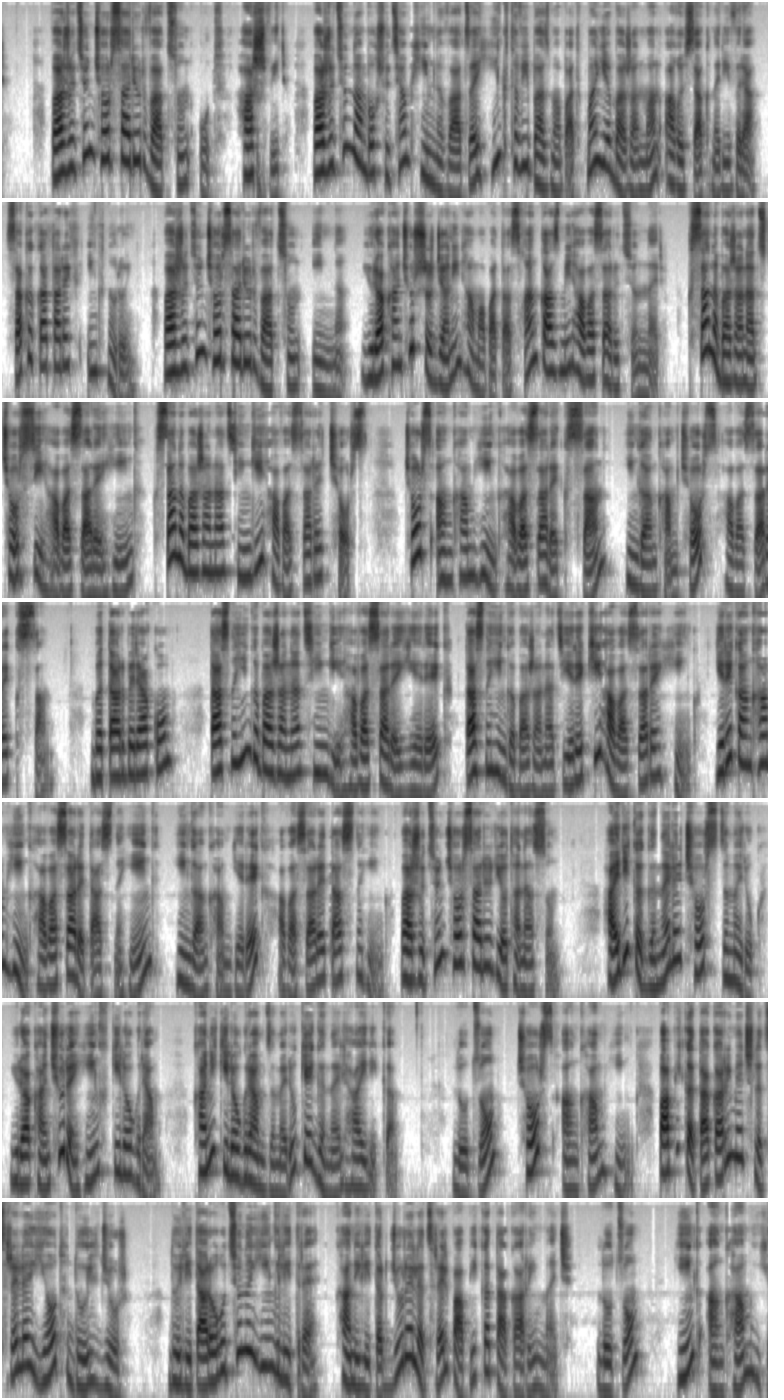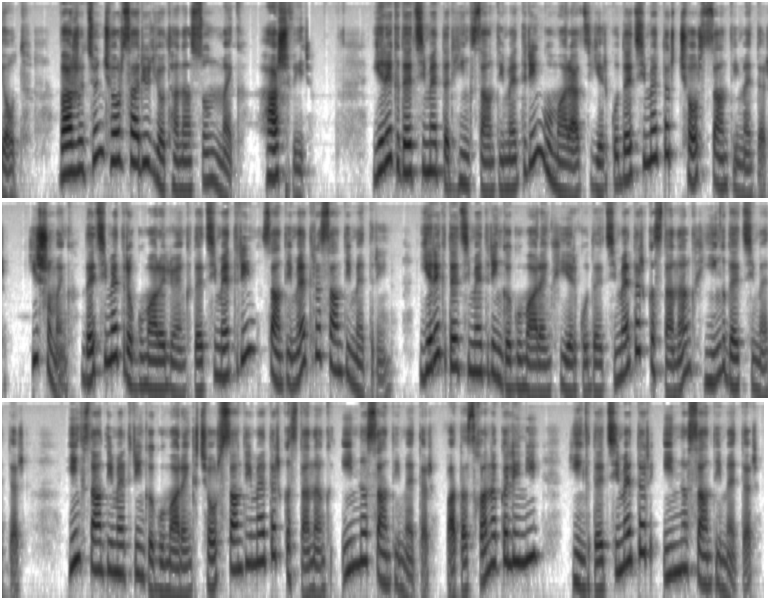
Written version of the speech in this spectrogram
Վարժություն 468 Հաշվիր։ Վարժությունն ամբողջությամբ հիմնված է 5 թվի բազմապատկման և բաժանման աղյուսակների վրա, սա կկատարեք ինքնուրույն։ Վարժություն 469 Յուրաքանչյուր շրջանին համապատասխան կազմիր հավասարություններ։ 20-ը բաժանած 4-ի հավասար է 5, 20-ը բաժանած 5-ի հավասար է 4, 4 անգամ 5 հավասար է 20, 5 անգամ 4 հավասար է 20։ B տարբերակում 15-ը բաժանած 5-ի հավասար է 3, 15-ը բաժանած 3-ի հավասար է 5, 3 անգամ 5 հավասար է 15, 5 անգամ 3 հավասար է 15։ Վարժություն 470 Հայրիկը գնել է 4 ձմերուկ, յուրաքանչյուրը 5 կգ, քանի կգ ձմերուկ է գնել հայրիկը։ Լուծում 4 անգամ 5 Պապիկը տակառի մեջ լցրել է 7 դույլ ջուր։ Դույլի տարողությունը 5 լիտր է, քանի լիտր ջուր է լցրել պապիկը տակառի մեջ։ Լուծում 5 անգամ 7 Վարժություն 471 Հաշվիր 3 դեցիմետր 5 սանտիմետրին գումարած 2 դեցիմետր 4 սանտիմետր Հիշում ենք, դեցիմետրը գումարելու ենք դեցիմետրին, սանտիմետրը՝ սանտիմետրին։ 3 դեցիմետրին կգումարենք 2 դեցիմետր, կստանանք 5 դեցիմետր։ 5 սանտիմետրին կգումարենք 4 սանտիմետր, կստանանք 9 սանտիմետր։ Պատասխանը կլինի 5 դեցիմետր 9 սանտիմետր։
